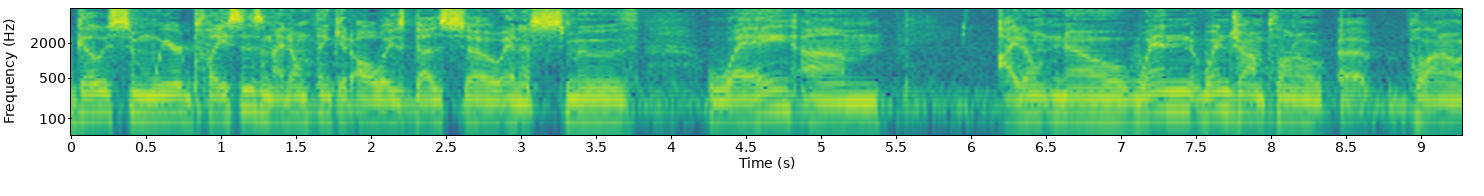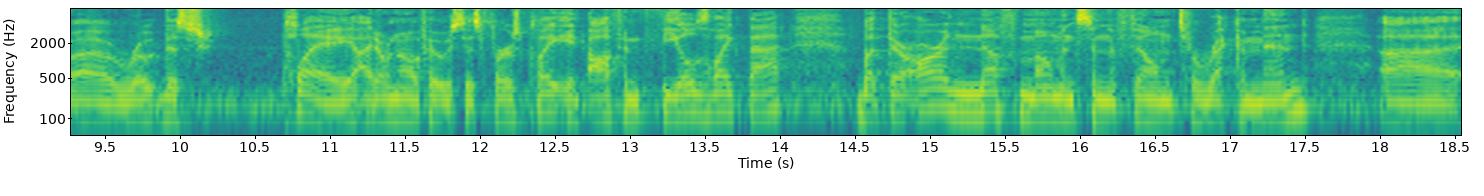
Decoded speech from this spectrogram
goes some weird places, and I don't think it always does so in a smooth way. Um, I don't know when when John Pollono, uh, Pollono uh, wrote this play. I don't know if it was his first play. It often feels like that, but there are enough moments in the film to recommend. Uh,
